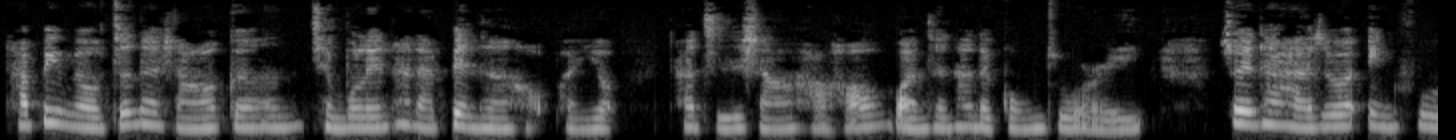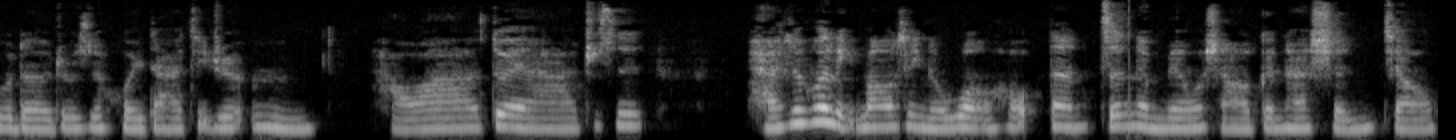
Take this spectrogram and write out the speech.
他并没有真的想要跟钱伯廉太太变成好朋友，他只是想要好好完成他的工作而已。所以他还是会应付的，就是回答几句，嗯，好啊，对啊，就是还是会礼貌性的问候，但真的没有想要跟她深交。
